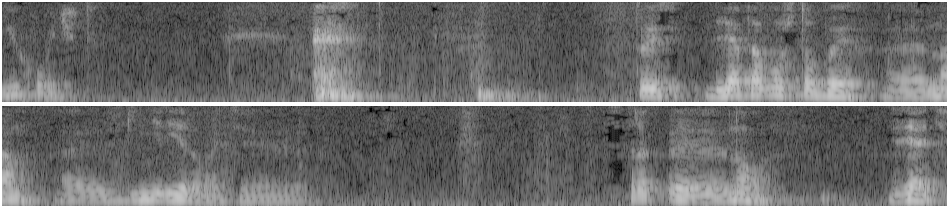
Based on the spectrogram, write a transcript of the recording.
Не хочет. То есть для того, чтобы э, нам э, сгенерировать э, строк, э, ну, взять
